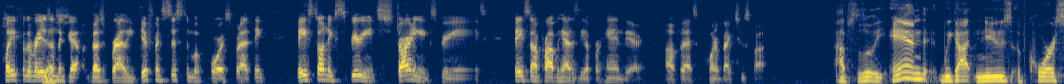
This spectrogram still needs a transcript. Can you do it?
played for the Raiders yes. under Gus Bradley. Different system, of course, but I think based on experience, starting experience, Facyson probably has the upper hand there uh, for that cornerback two spot. Absolutely, and we got news, of course,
